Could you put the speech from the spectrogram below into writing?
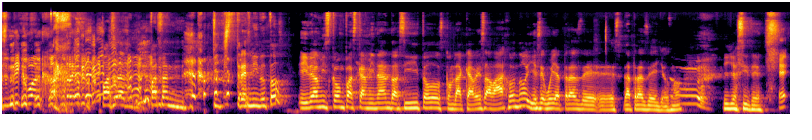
Sneak 100, güey. Pasan, tres minutos y veo a mis compas caminando así, todos con la cabeza abajo, ¿no? Y ese güey atrás de, atrás de ellos, ¿no? Y yo así de, Eh.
